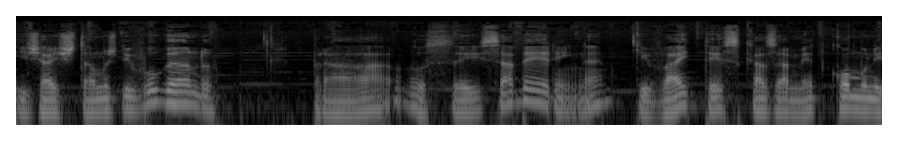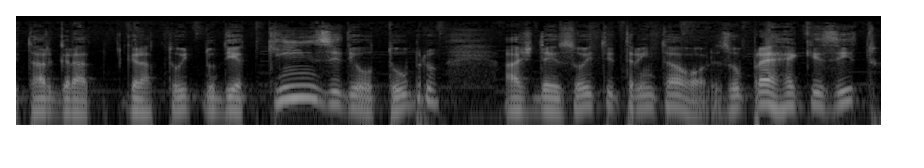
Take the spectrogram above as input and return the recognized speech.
e já estamos divulgando para vocês saberem, né? Que vai ter esse casamento comunitário gra gratuito no dia 15 de outubro, às 18h30 horas. O pré-requisito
